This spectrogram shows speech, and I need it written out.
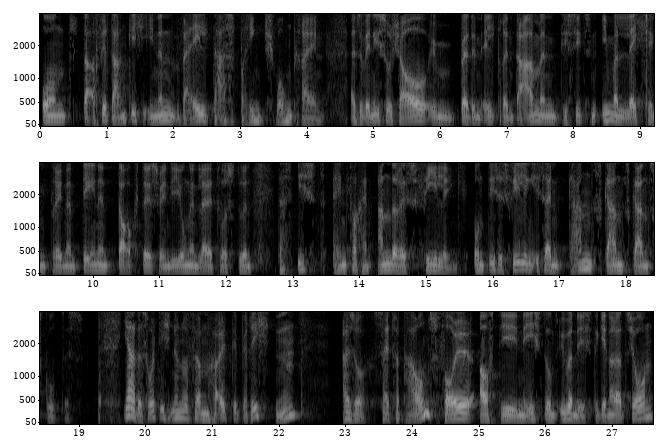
Und dafür danke ich Ihnen, weil das bringt Schwung rein. Also wenn ich so schaue im, bei den älteren Damen, die sitzen immer lächelnd drinnen, denen taugt es, wenn die jungen Leute was tun. Das ist einfach ein anderes Feeling. Und dieses Feeling ist ein ganz, ganz, ganz gutes. Ja, das wollte ich Ihnen nur von heute berichten. Also seid vertrauensvoll auf die nächste und übernächste Generation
